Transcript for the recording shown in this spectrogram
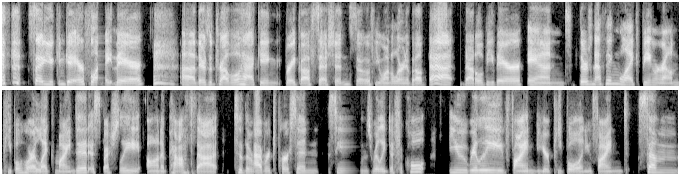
so you can get your flight there. Uh, there's a travel hacking break off session. So if you want to learn about that, that'll be there. And there's nothing like being around people who are like minded, especially on a path that to the average person seems really difficult. You really find your people and you find some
